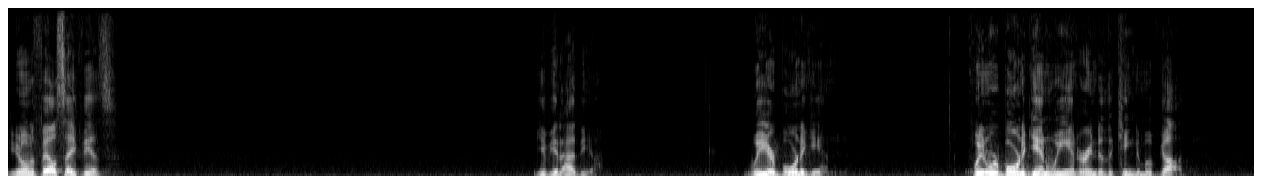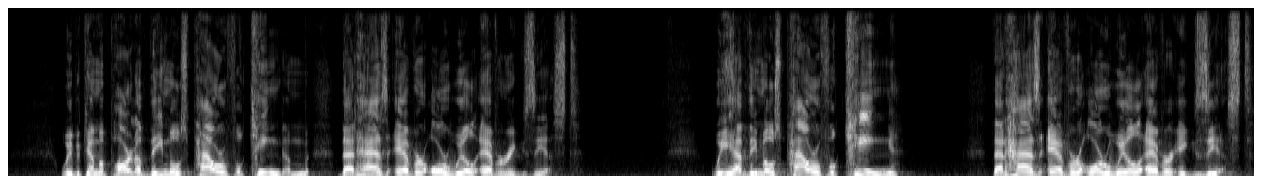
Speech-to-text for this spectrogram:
You know what a failsafe is? Give you an idea. We are born again. When we're born again, we enter into the kingdom of God. We become a part of the most powerful kingdom that has ever or will ever exist. We have the most powerful king that has ever or will ever exist.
